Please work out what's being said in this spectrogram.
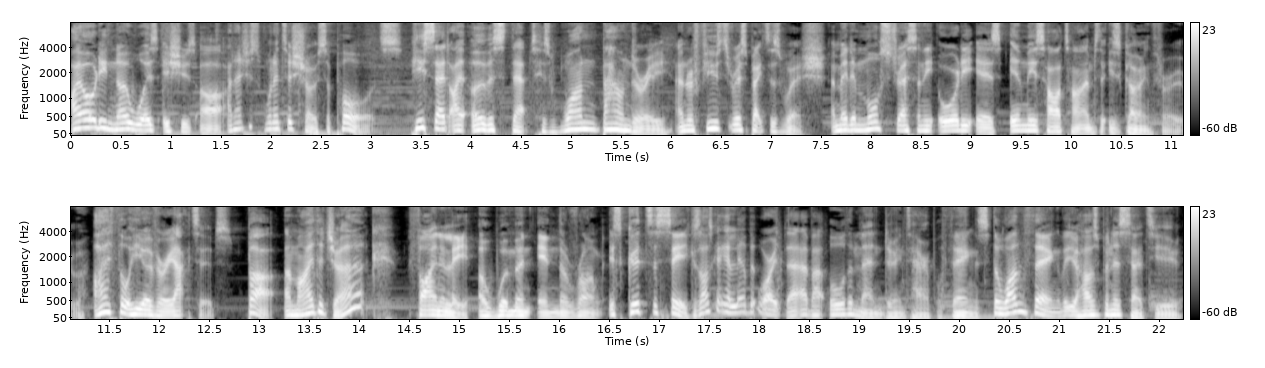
I already know what his issues are, and I just wanted to show support. He said I overstepped his one boundary and refused to respect his wish, and made him more stressed than he already is in these hard times that he's going through. I thought he overreacted, but am I the jerk? Finally, a woman in the wrong. It's good to see because I was getting a little bit worried there about all the men doing terrible things. The one thing that your husband has said to you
